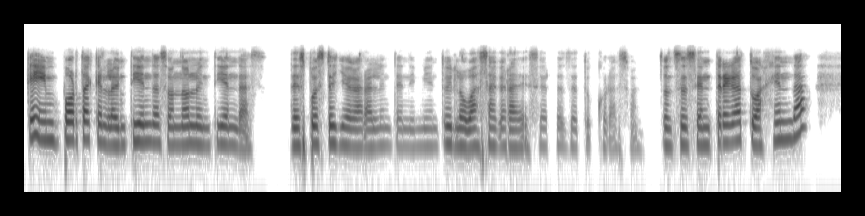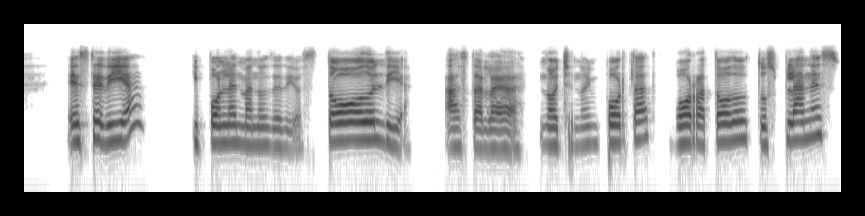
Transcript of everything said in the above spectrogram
¿Qué importa que lo entiendas o no lo entiendas? Después te llegará el entendimiento y lo vas a agradecer desde tu corazón. Entonces, entrega tu agenda este día y ponla en manos de Dios todo el día hasta la noche, no importa, borra todo, tus planes,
